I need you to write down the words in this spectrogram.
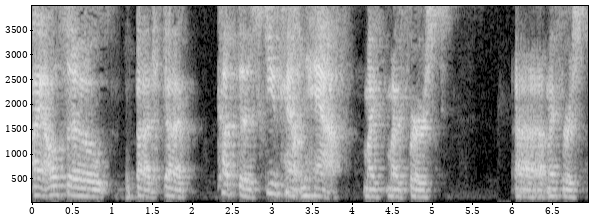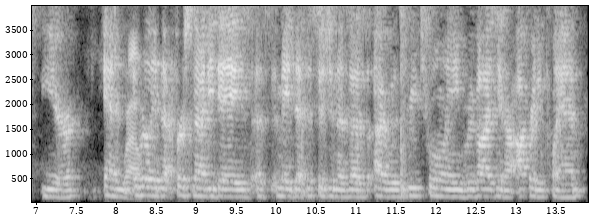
I also uh, uh, cut the SKU count in half. My my first uh, my first year, and Wow. really in that first 90 days, as I made that decision as, as I was retooling, revising our operating plan,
